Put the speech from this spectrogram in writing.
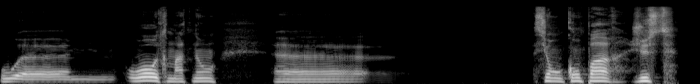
ou, ou autres maintenant. si on compare juste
